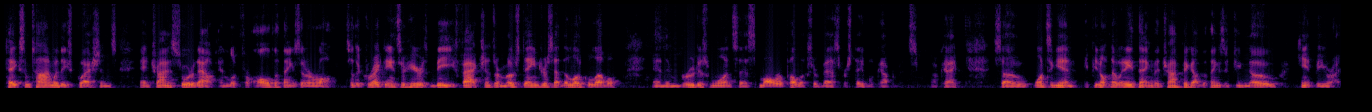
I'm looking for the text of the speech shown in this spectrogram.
take some time with these questions and try and sort it out and look for all the things that are wrong. So the correct answer here is B. Factions are most dangerous at the local level. And then Brutus 1 says small republics are best for stable governments. Okay. So once again, if you don't know anything, then try and pick out the things that you know can't be right.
